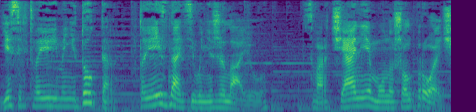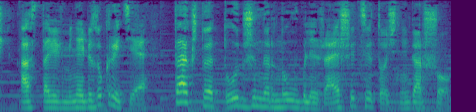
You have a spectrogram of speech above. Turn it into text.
«Если твое имя не доктор, то я и знать его не желаю». С ворчанием он ушел прочь, оставив меня без укрытия, так что я тут же нырнул в ближайший цветочный горшок.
